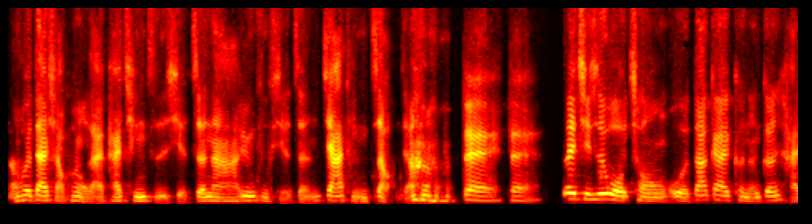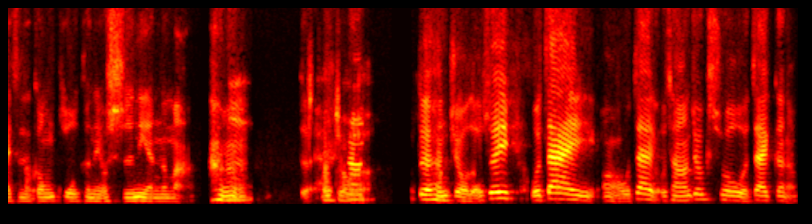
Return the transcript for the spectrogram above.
长会带小朋友来拍亲子写真啊、孕妇写真、家庭照这样。对对。所以其实我从我大概可能跟孩子工作可能有十年了嘛。嗯，对，很久了。对，很久了，所以我在嗯，我在我常常就说我在跟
